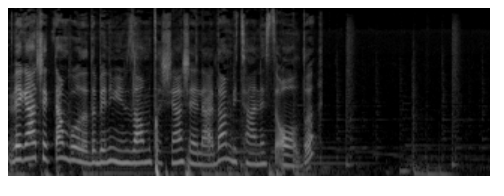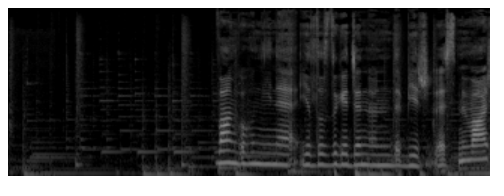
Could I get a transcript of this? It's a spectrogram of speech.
Ve gerçekten bu odada benim imzamı taşıyan şeylerden bir tanesi oldu. Van Gogh'un yine Yıldızlı Gece'nin önünde bir resmi var.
